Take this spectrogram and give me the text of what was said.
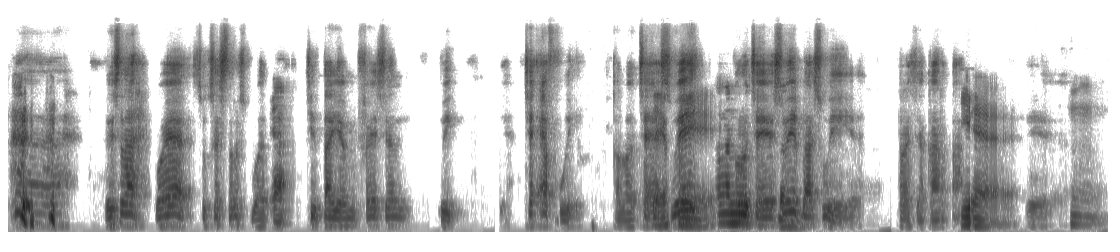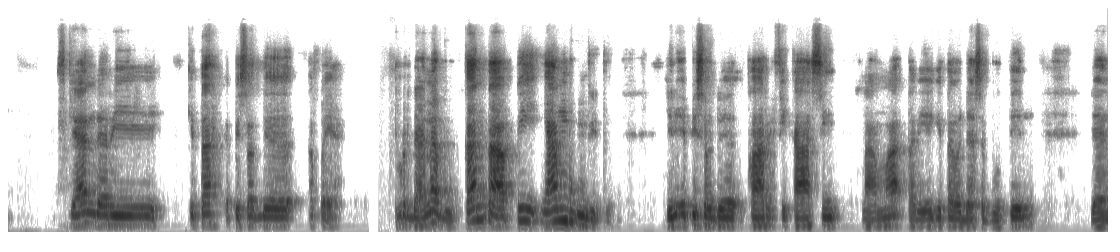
Ah, Terus lah, gue sukses terus buat Ya. Citayam Fashion Week. Ya, CFW. Kalau CSW, kalau. CSW busway ya, Transjakarta. iya Iya. Hmm. sekian dari kita episode apa ya perdana bukan tapi nyambung gitu. Jadi episode klarifikasi nama tadi kita udah sebutin dan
